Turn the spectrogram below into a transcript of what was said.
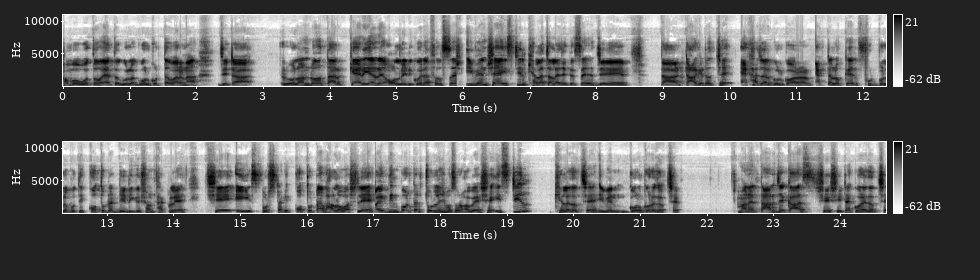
সম্ভবত এতগুলো গোল করতে পারে না, যেটা রোনাল্ডো তার ক্যারিয়ারে অলরেডি করে ফেলছে। ইভেন সে স্টিল খেলা চালায় যেতেছে যে তার টার্গেট হচ্ছে এক হাজার গোল করার। একটা লোকের ফুটবলের প্রতি কতটা ডেডিকেশন থাকলে, সে এই স্পোর্টসটাকে কতটা ভালোবাসলে, কয়েকদিন পর তার চল্লিশ বছর হবে, সে স্টিল খেলে যাচ্ছে ইভেন গোল করে যাচ্ছে। মানে তার যে কাজ, সে সেটা করে যাচ্ছে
